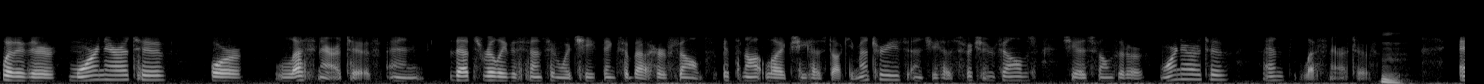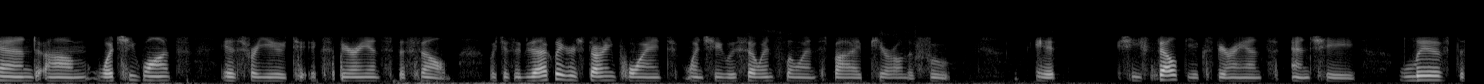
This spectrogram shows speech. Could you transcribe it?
whether they're more narrative or less narrative. And that's really the sense in which she thinks about her films. It's not like she has documentaries and she has fiction films. She has films that are more narrative and less narrative. Hmm. And um, what she wants is for you to experience the film, which is exactly her starting point when she was so influenced by Pierrot Le Fou. It, she felt the experience and she lived the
